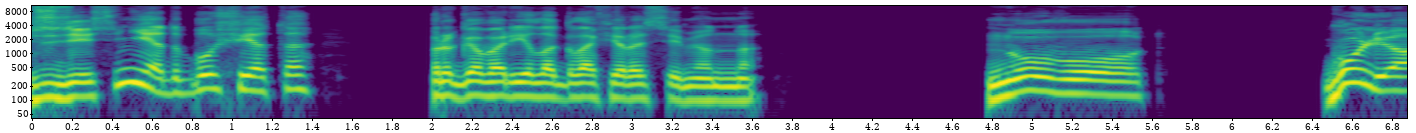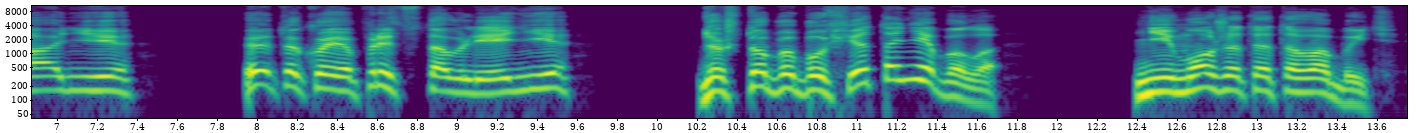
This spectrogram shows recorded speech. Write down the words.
«Здесь нет буфета», — проговорила Глафира Семеновна. «Ну вот, гуляние, этакое представление. Да чтобы буфета не было, не может этого быть.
